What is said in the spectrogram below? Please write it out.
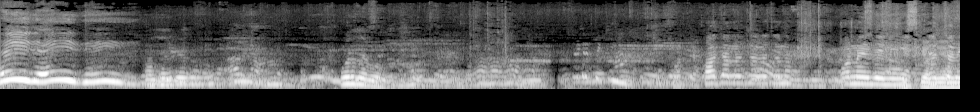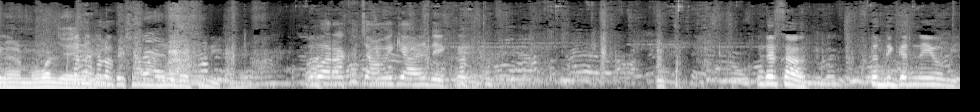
हे हे हे हाँ चलो चलो चलो और नहीं देनी है इसके ये लिए चलेंगे। मेरा मोबाइल चलो जाएगा। चलो दोबारा खचा में क्या है देखते हैं। इधर साल तो दिक्कत नहीं होगी।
